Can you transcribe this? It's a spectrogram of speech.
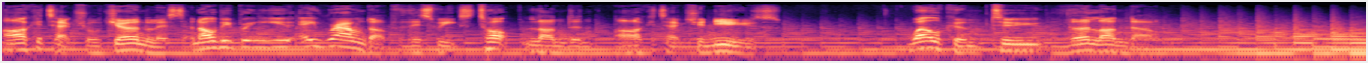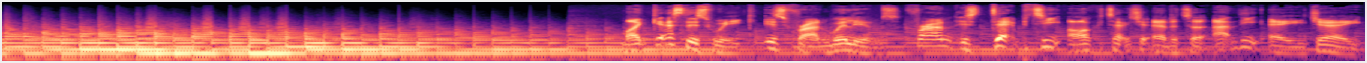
architectural journalist, and I'll be bringing you a roundup of this week's top London architecture news. Welcome to The Lundown. My guest this week is Fran Williams. Fran is Deputy Architecture Editor at the AJ.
